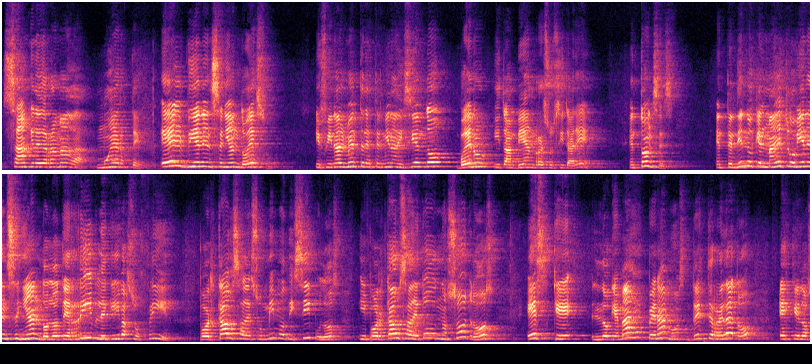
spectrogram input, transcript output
sangre derramada, muerte. Él viene enseñando eso. Y finalmente les termina diciendo, bueno, y también resucitaré. Entonces, entendiendo que el maestro viene enseñando lo terrible que iba a sufrir por causa de sus mismos discípulos y por causa de todos nosotros, es que lo que más esperamos de este relato es que los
